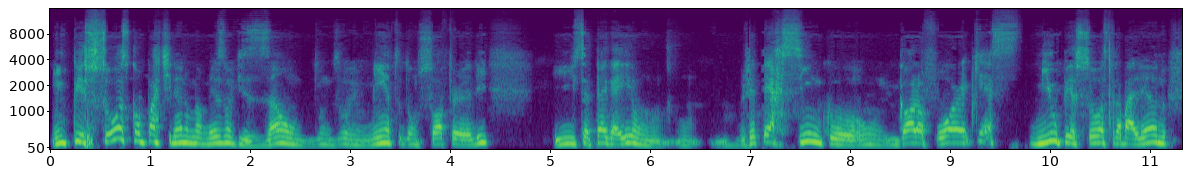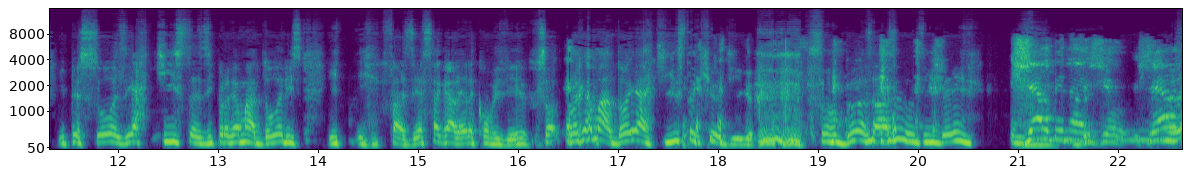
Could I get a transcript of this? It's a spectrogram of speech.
em pessoas compartilhando uma mesma visão de um desenvolvimento de um software ali. E você pega aí um, um GTA V, um God of War, que é mil pessoas trabalhando, e pessoas, e artistas, e programadores, e, e fazer essa galera conviver. Só programador e artista que eu digo. São duas asas assim, bem, Geldo Gil. Geldo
